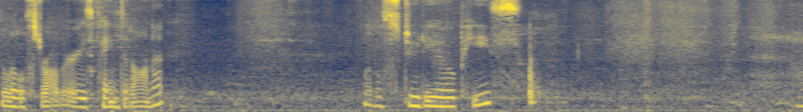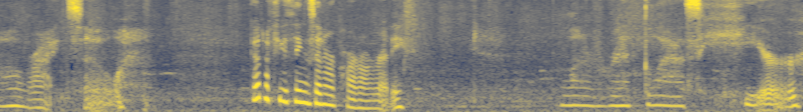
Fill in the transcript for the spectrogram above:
The little strawberries painted on it. Little studio piece. All right, so got a few things in our cart already. A lot of red glass here.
